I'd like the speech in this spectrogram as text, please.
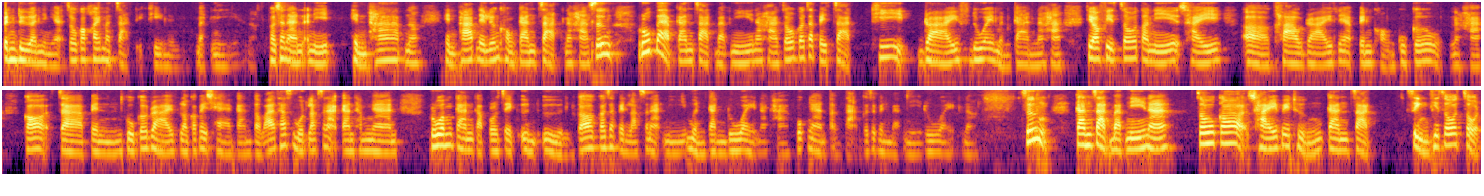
เป็นเดือนอย่างเงี้ยโจ้ก็ค่อยมาจัดอีกทีหนึ่งแบบนี้ เพราะฉะนั้นอันนี้เห็นภาพเนาะเห็นภาพในเรื่องของการจัดนะคะ ซึ่งรูปแบบการจัดแบบนี้นะคะโจ้ก็จะไปจัดที่ Drive ด้วยเหมือนกันนะคะ ที่ออฟฟิศโจ้ตอนนี้ใช้ Cloud Drive เนี่ยเป็นของ Google นะคะ ก็จะเป็น Google Drive แล้วก็ไปแชร์กัน แต่ว่าถ้าสมมติลักษณะการทำงานร่วมกันกับโปรเจกต์อื่นๆ ก็ก็จะเป็นลักษณะนี้เหมือนกันด้วยนะคะ พวกงานต่างๆ ก็จะเป็นแบบนี้ด้วยนะซึ่งการจัดแบบนี้นะ โจ้ก็ใช้ไปถึงการจัดสิ่งที่โจ้จด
